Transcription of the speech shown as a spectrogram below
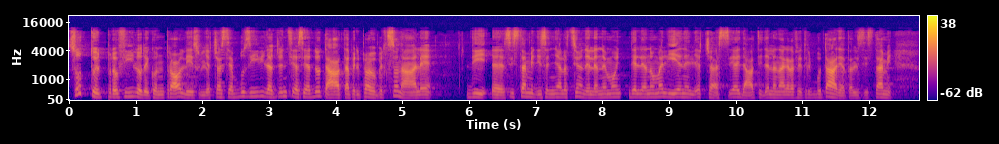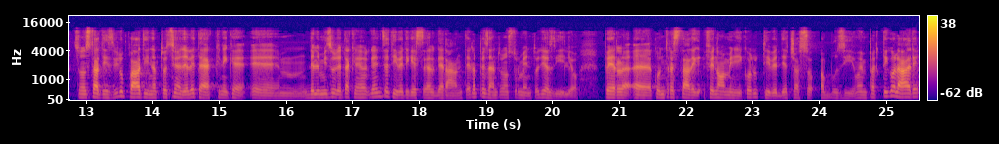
Sotto il profilo dei controlli sugli accessi abusivi, l'Agenzia si è dotata per il proprio personale di eh, sistemi di segnalazione delle, delle, anomalie negli accessi ai dati dell'anagrafe tributaria. Tali sistemi sono stati sviluppati in attuazione delle tecniche, ehm, delle misure tecniche organizzative richieste dal garante e rappresentano uno strumento di asilio per eh, contrastare fenomeni corruttivi e di accesso abusivo. In particolare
